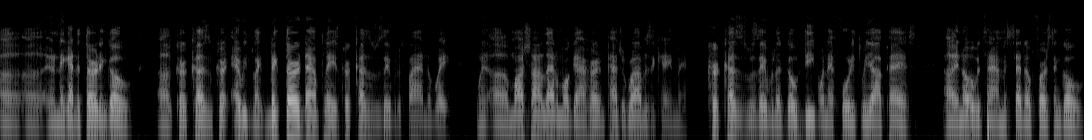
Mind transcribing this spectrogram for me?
uh, uh and they got the third and goal, uh Kirk Cousins, Kirk every like big third down plays, Kirk Cousins was able to find a way when uh, Marshon Lattimore got hurt and Patrick Robinson came in, Kirk Cousins was able to go deep on that 43 yard pass uh, in overtime and set up first and goal.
